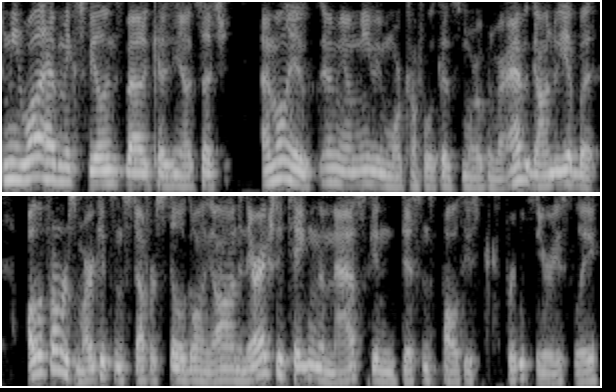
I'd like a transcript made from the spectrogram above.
I mean, while I have mixed feelings about it, because you know it's such I'm only, I mean, I'm maybe more comfortable because it's more open environment. I haven't gone to it yet, but all the farmers markets and stuff are still going on, and they're actually taking the mask and distance policies pretty seriously.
